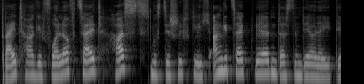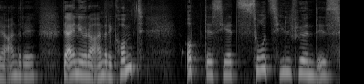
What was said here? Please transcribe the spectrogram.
drei Tage Vorlaufzeit hast. Es muss dir schriftlich angezeigt werden, dass dann der oder der andere, der eine oder andere kommt. Ob das jetzt so zielführend ist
